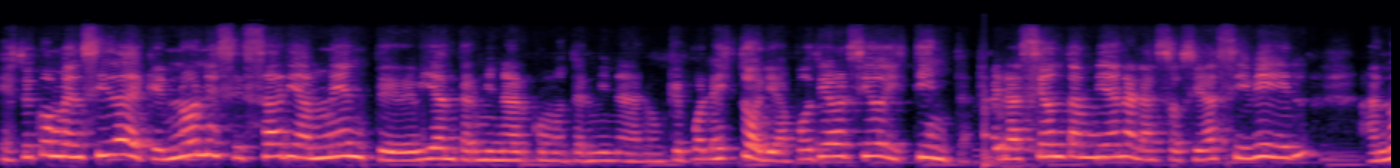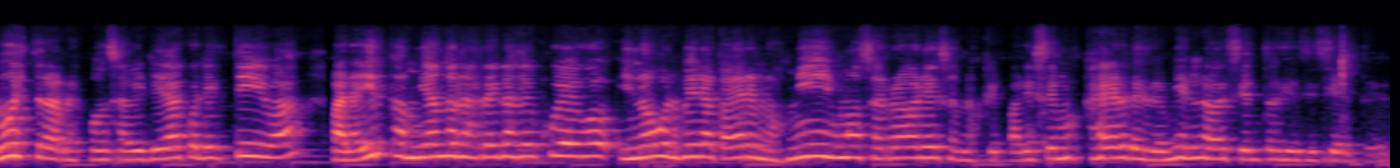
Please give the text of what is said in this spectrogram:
estoy convencida de que no necesariamente debían terminar como terminaron, que por la historia podría haber sido distinta. En relación también a la sociedad civil, a nuestra responsabilidad colectiva, para ir cambiando las reglas del juego y no volver a caer en los mismos errores en los que parecemos caer desde 1917.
